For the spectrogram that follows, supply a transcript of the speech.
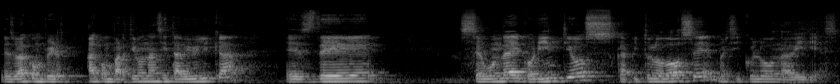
Les voy a, compartir una cita bíblica, es de Segunda de Corintios, capítulo 12, versículo 9 y 10.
